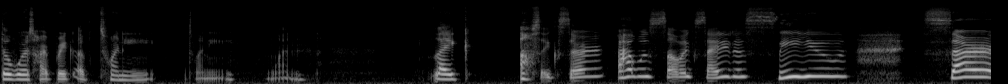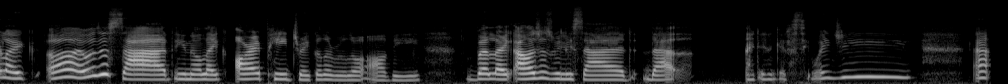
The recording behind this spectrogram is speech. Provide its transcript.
the worst heartbreak of 2021. Like, I was like, sir, I was so excited to see you. Sir, like, oh, it was just sad, you know, like R.I.P. Draco the Ruler Avi. But like I was just really sad that I didn't get to see YG at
